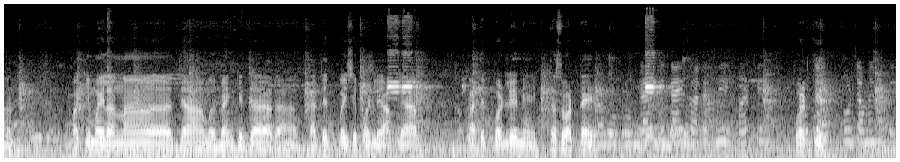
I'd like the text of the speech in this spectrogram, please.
आहे आहे बाकी महिलांना त्या बँकेच्या खात्यात पैसे पडले आपल्या खात्यात पडले नाही. कसं वाटतंय? काही नाही काहीच वाटत नाही. पडतील. पडतील. पुढच्या- पुढच्या महिन्यात आहे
